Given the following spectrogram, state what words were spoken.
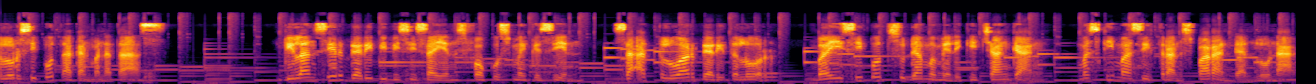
telur siput akan menetas. Dilansir dari BBC Science Focus Magazine, saat keluar dari telur, Bayi siput sudah memiliki cangkang, meski masih transparan dan lunak.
